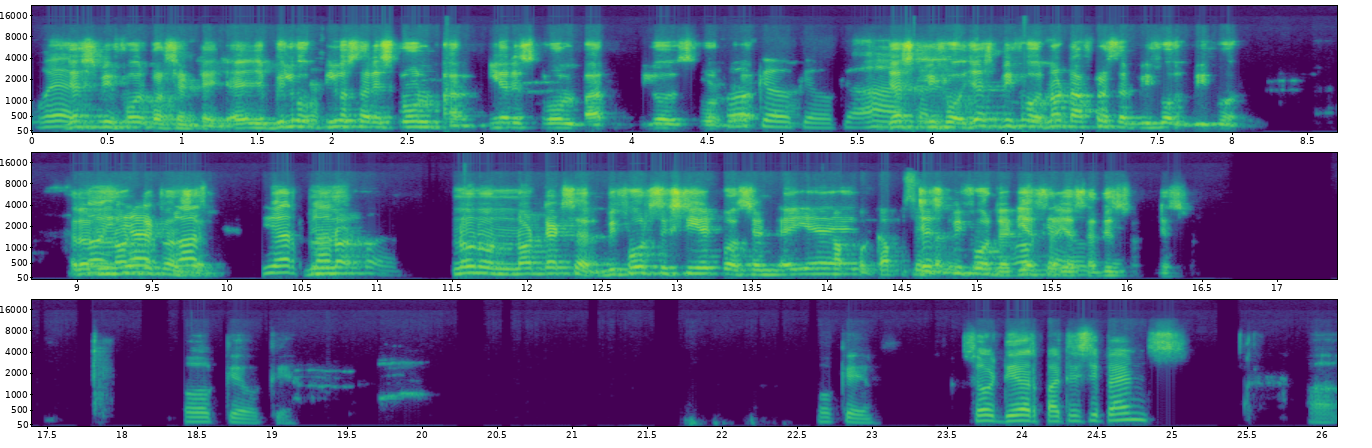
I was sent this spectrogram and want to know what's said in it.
Where? Just before percentage. Uh, below, below, sir, scroll bar. Near scroll bar. Below scroll bar. okay, okay, okay. Ah, Just correct. before, just before, not after, sir. Before, before. No, not here that one, plus- sir. Here plus. Not- No, no, not that, sir. Before 68%. Uh, yeah, Cup, cup just before that. Yes, sir. Okay, Yes, sir. This one. This one. Okay, okay. Okay. So dear participants, uh,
